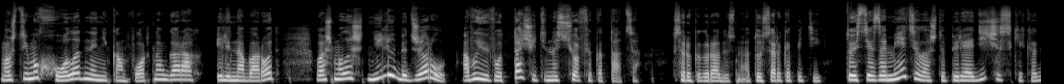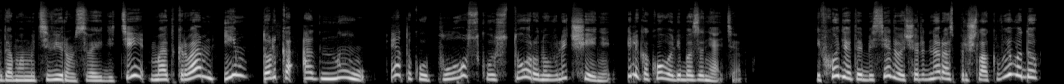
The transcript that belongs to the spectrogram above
Может, ему холодно и некомфортно в горах? Или наоборот, ваш малыш не любит жару, а вы его тащите на серфе кататься? 40-градусную, а то 45. То есть я заметила, что периодически, когда мы мотивируем своих детей, мы открываем им только одну, и э, такую плоскую сторону влечения или какого-либо занятия. И в ходе этой беседы в очередной раз пришла к выводу,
